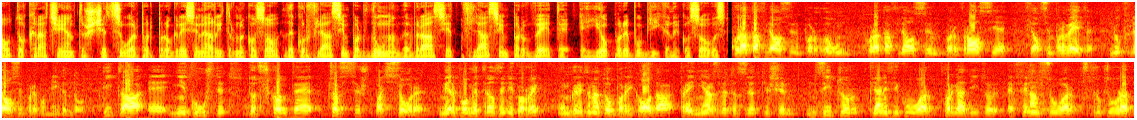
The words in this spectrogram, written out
autokratë që janë të shqetësuar për progresin e arritur në Kosovë dhe kur flasin për dhunën dhe vrasjet, flasin për vete e jo për Republikën e Kosovës. Kur ata flasin për dhunë, kur ata flasin për vrasje, flasin për vete. Nuk flasin për Republikën tonë. Dita e një gushtit do të shkonte tërësisht paqësore, mirëpo me tridhjetë e një korrik u ngritën ato barrikada prej njerëzve të cilët kishin nxitur, planifikuar, përgatitur e financuar strukturat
